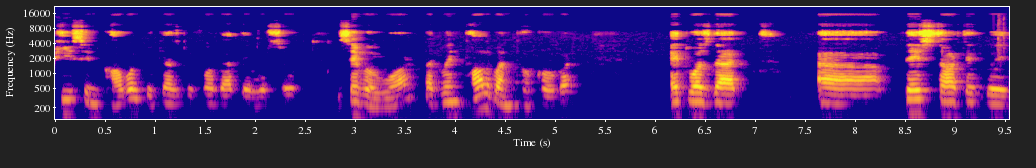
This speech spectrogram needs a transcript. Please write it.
peace in Kabul because before that there was a civil war. But when Taliban took over, it was that uh, they started with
